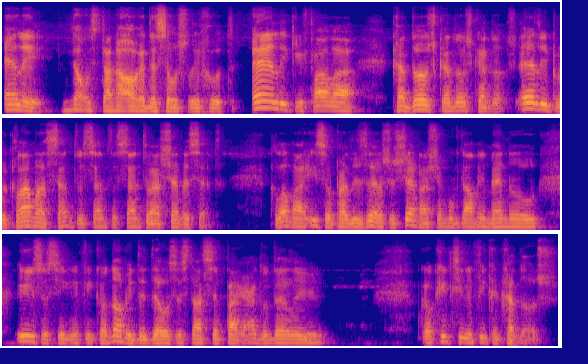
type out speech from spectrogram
ele não está na hora de seu Shlichut, ele que fala Kadosh, Kadosh, Kadosh, ele proclama Santo, Santo, Santo, Hashem, etc. Cloma, isso para dizer Hashem, Hashem muvdal mimenu, isso significa o nome de Deus está separado dele. O que significa Kadosh?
